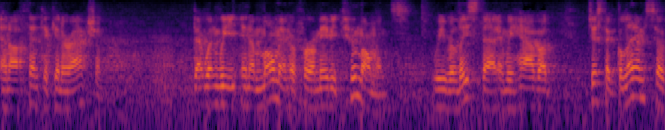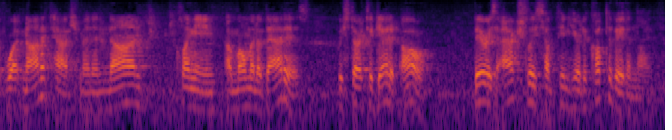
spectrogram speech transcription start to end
an authentic interaction. That when we, in a moment or for maybe two moments, we release that and we have a, just a glimpse of what non attachment and non clinging, a moment of that is, we start to get it. Oh, there is actually something here to cultivate in life.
